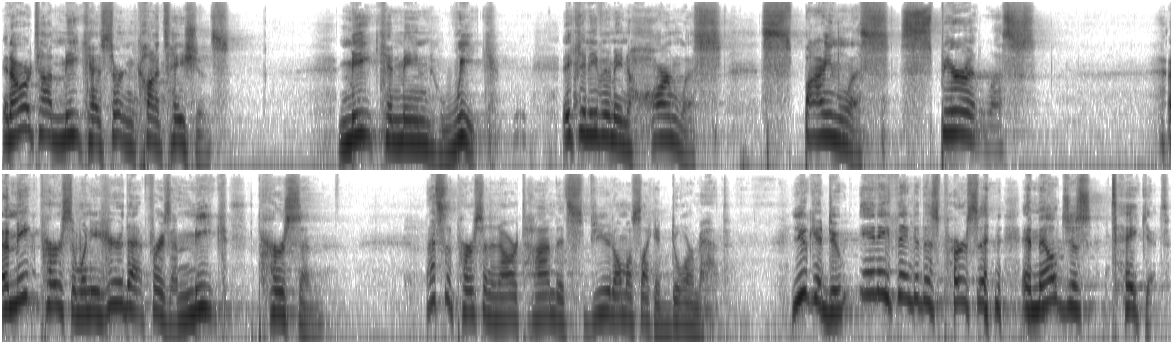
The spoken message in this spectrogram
in our time, meek has certain connotations. Meek can mean weak, it can even mean harmless, spineless, spiritless. A meek person, when you hear that phrase, a meek person, that's the person in our time that's viewed almost like a doormat. You can do anything to this person and they'll just take it.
